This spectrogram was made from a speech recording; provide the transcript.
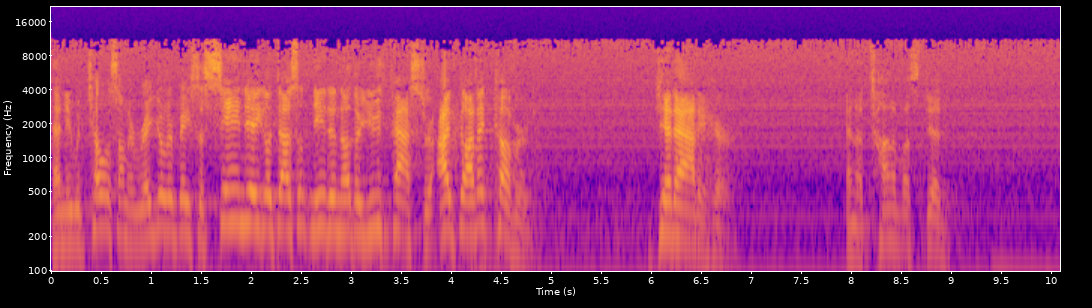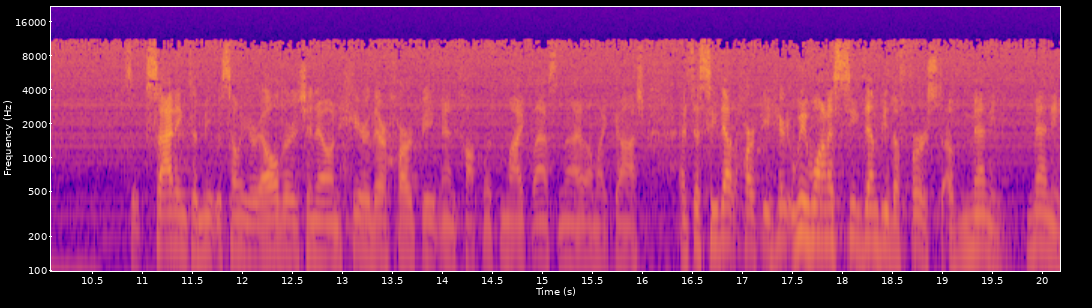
And he would tell us on a regular basis San Diego doesn't need another youth pastor. I've got it covered. Get out of here. And a ton of us did. It's exciting to meet with some of your elders, you know, and hear their heartbeat. Man, talking with Mike last night, oh my gosh. And to see that heartbeat here, we want to see them be the first of many, many,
